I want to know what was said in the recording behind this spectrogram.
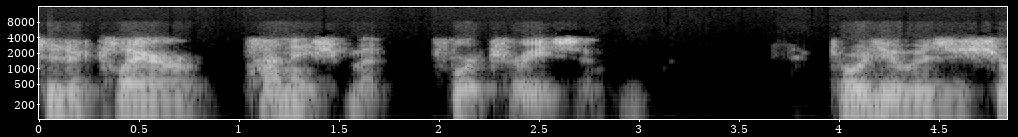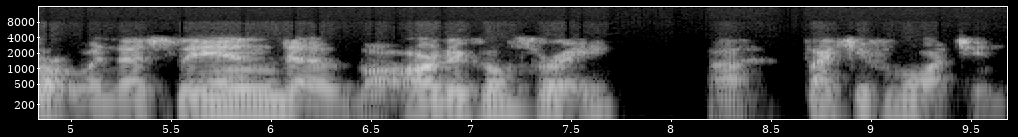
to declare punishment for treason. Told you it was a short one. That's the end of Article 3. Uh, Thank you for watching.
